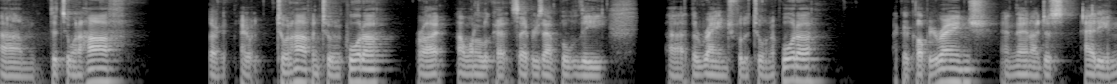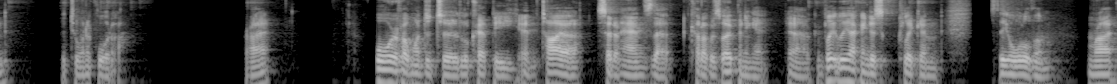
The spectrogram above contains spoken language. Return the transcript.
um, to two and a half. Sorry, I got two and a half and two and a quarter, right? I want to look at, say, for example, the uh, the range for the two and a quarter. I go copy range, and then I just add in the two and a quarter, right? Or if I wanted to look at the entire set of hands that cutoff is opening it uh, completely, I can just click and see all of them, right?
